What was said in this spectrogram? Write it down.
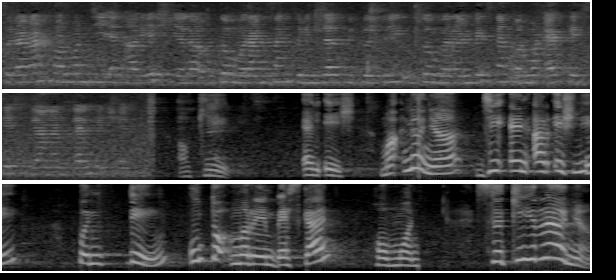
Serangan hormon GnRH ialah untuk merangsang kelenjar pituitary untuk merembeskan hormon FSH dan LHS. Okey. LH. Maknanya GnRH ni penting untuk merembeskan hormon. Sekiranya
